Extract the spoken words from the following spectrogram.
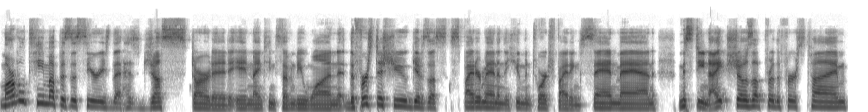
Marvel Team Up is a series that has just started in 1971. The first issue gives us Spider-Man and the Human Torch fighting Sandman. Misty Knight shows up for the first time.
